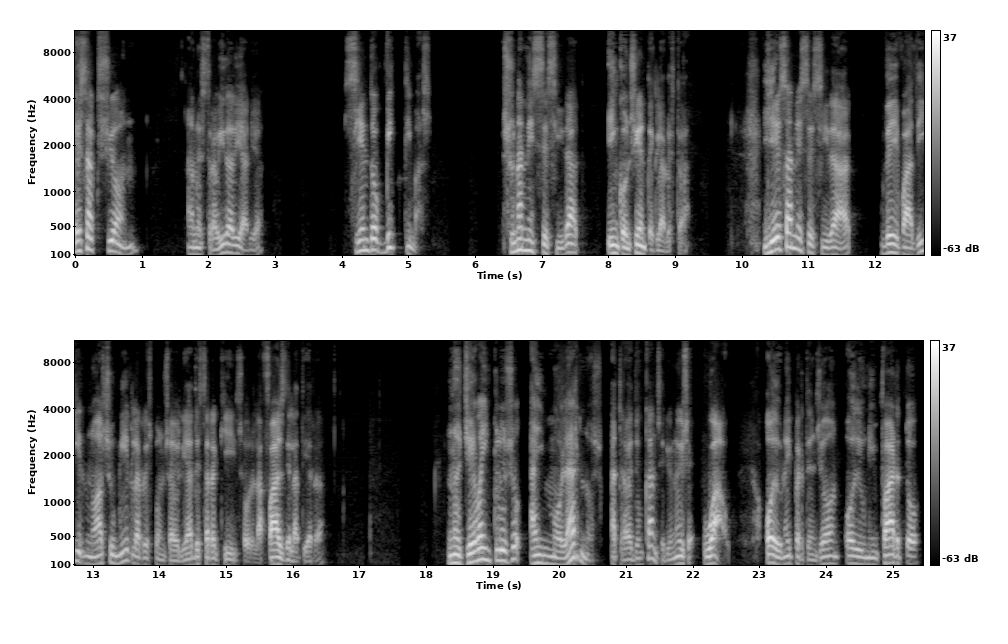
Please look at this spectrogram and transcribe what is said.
esa acción a nuestra vida diaria siendo víctimas. Es una necesidad inconsciente, claro está. Y esa necesidad de evadir, no asumir la responsabilidad de estar aquí sobre la faz de la tierra, nos lleva incluso a inmolarnos a través de un cáncer. Y uno dice, wow, o de una hipertensión, o de un infarto,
